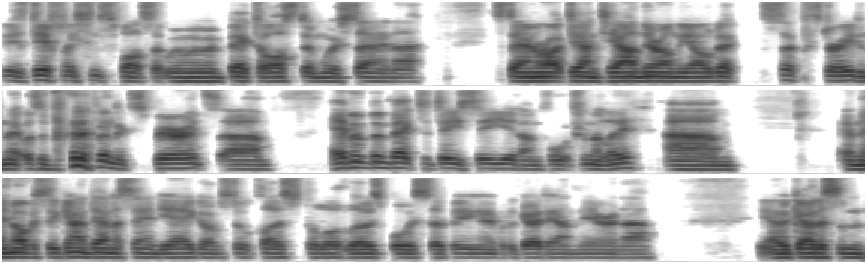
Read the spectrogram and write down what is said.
there's definitely some spots that when we went back to Austin, we are staying uh, staying right downtown there on the old Sixth Street, and that was a bit of an experience. Um, haven't been back to DC yet, unfortunately. Um, and then obviously going down to San Diego, I'm still close to a lot of those boys. So being able to go down there and uh, you know, go to some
